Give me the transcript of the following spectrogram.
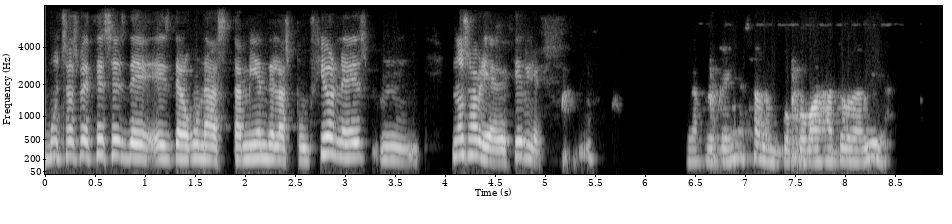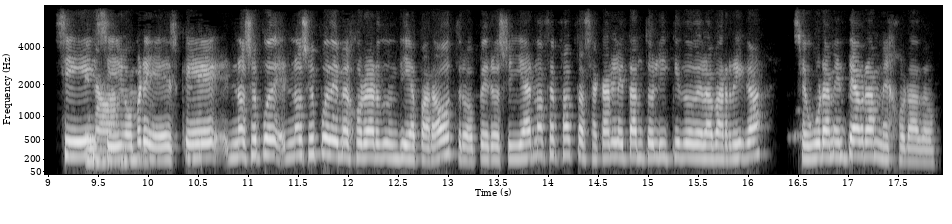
muchas veces es de, es de algunas también de las punciones, mm, no sabría decirle. La proteína sale un poco baja todavía. Sí, sí, hombre, es que no se, puede, no se puede mejorar de un día para otro, pero si ya no hace falta sacarle tanto líquido de la barriga, seguramente habrán mejorado.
